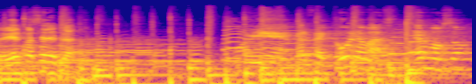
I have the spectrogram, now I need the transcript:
Eso, y el pasar el plato. Muy bien, perfecto. Una más. Hermoso.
